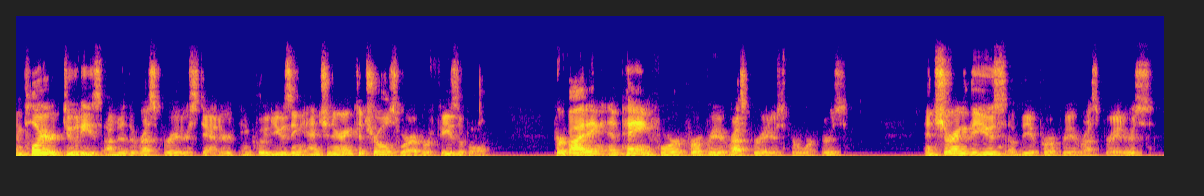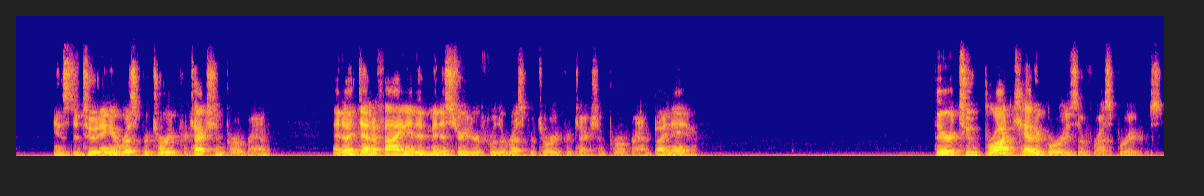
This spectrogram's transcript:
Employer duties under the respirator standard include using engineering controls wherever feasible, providing and paying for appropriate respirators for workers, ensuring the use of the appropriate respirators, instituting a respiratory protection program, and identifying an administrator for the respiratory protection program by name. There are two broad categories of respirators,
